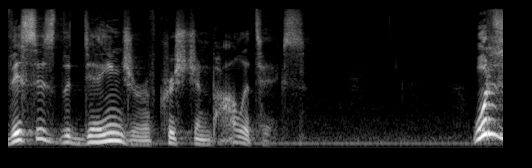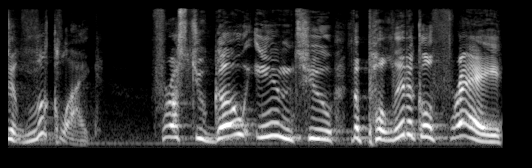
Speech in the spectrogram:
This is the danger of Christian politics. What does it look like for us to go into the political fray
